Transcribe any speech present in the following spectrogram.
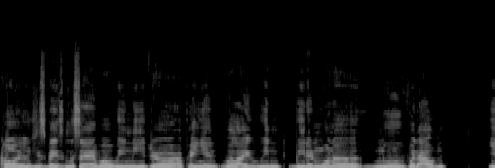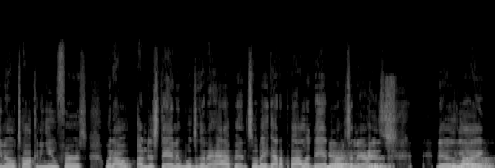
oh, he's basically saying, well, we need your opinion. Well, like we we didn't want to move without you know, talking to you first without understanding what's going to happen. So they got a pile of dead yeah, mercenaries. There's like a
